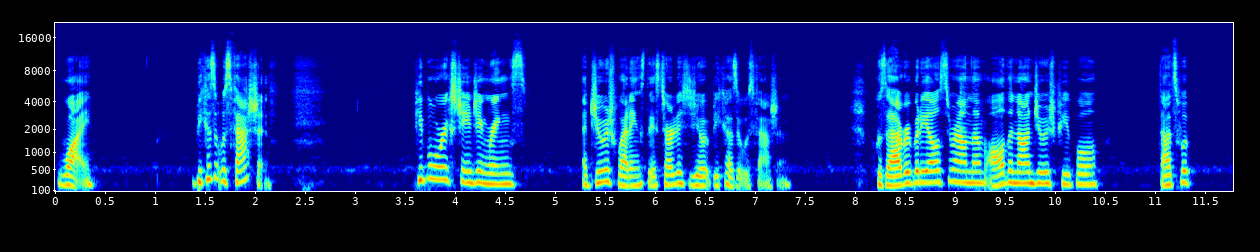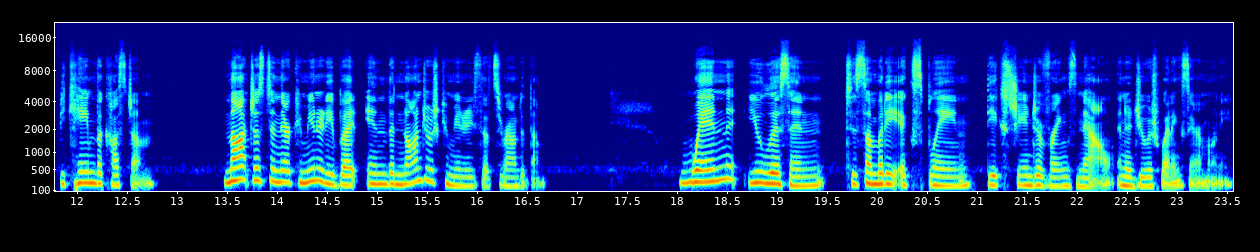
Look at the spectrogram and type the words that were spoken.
Why? Because it was fashion. People were exchanging rings at Jewish weddings. They started to do it because it was fashion. Because everybody else around them, all the non Jewish people, that's what became the custom, not just in their community, but in the non Jewish communities that surrounded them. When you listen to somebody explain the exchange of rings now in a Jewish wedding ceremony,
